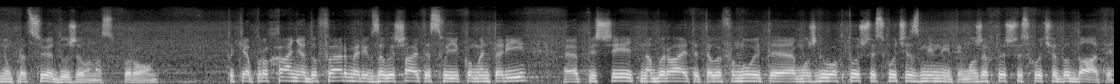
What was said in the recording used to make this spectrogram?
Ну, працює дуже вона суперово. Таке прохання до фермерів, залишайте свої коментарі, е, пишіть, набирайте, телефонуйте. Можливо, хтось щось хоче змінити, може хтось щось хоче додати,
